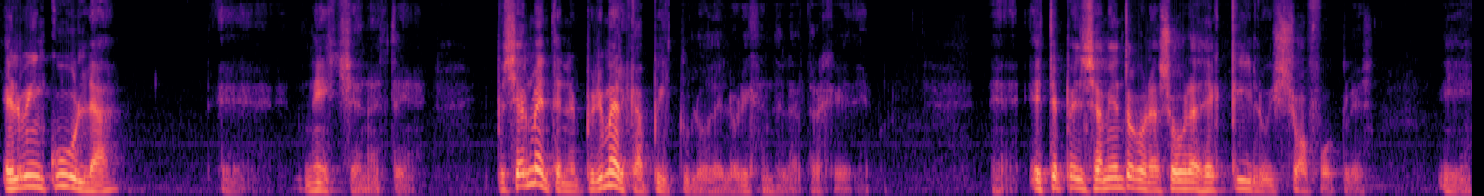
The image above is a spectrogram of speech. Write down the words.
él vincula eh, Nietzsche en este, especialmente en el primer capítulo del origen de la tragedia, eh, este pensamiento con las obras de Esquilo y Sófocles y,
